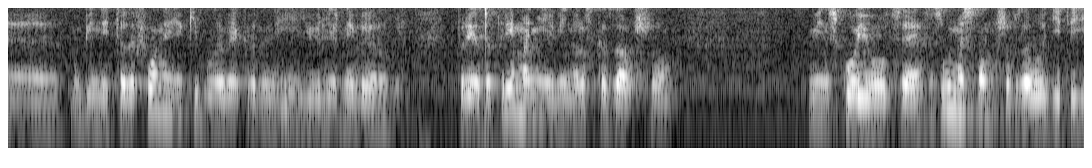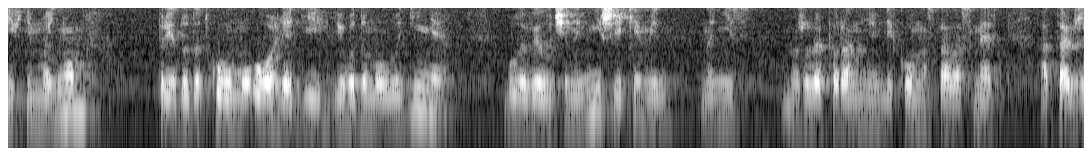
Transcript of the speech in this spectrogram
е, мобільні телефони, які були викрадені, і ювелірні вироби. При затриманні він розказав, що він скоював це з умислом, щоб заволодіти їхнім майном. При додатковому огляді його домоволодіння були вилучені ніж, яким він наніс ножове поранення, від якого настала смерть, а також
